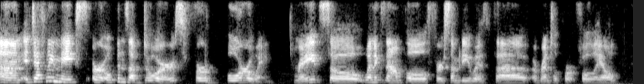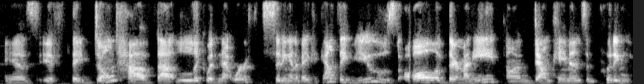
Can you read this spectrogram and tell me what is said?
Um, it definitely makes or opens up doors for borrowing right? So, one example for somebody with uh, a rental portfolio is if they don't have that liquid net worth sitting in a bank account, they've used all of their money on down payments and putting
